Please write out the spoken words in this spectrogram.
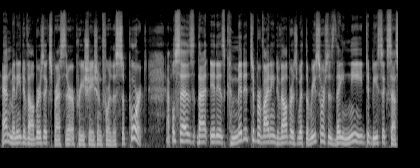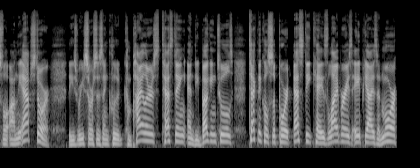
and many developers express their appreciation for this support. Apple says that it is committed to providing developers with the resources they need to be successful on the App Store. These resources include compilers, testing and debugging tools, technical support, SDKs, libraries, APIs, and more,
